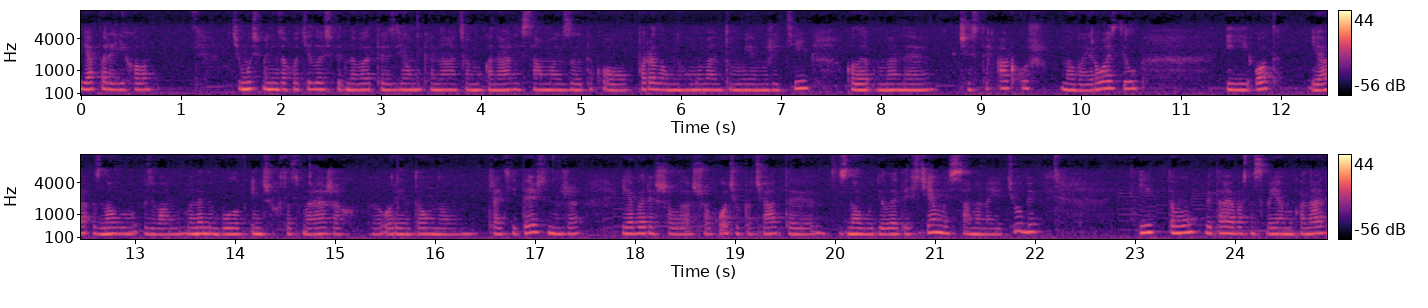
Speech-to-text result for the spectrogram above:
я переїхала. Чомусь мені захотілося відновити зйомки на цьому каналі саме з такого переломного моменту в моєму житті, коли у мене чистий аркуш, новий розділ. І от я знову з вами. Мене не було в інших соцмережах е, орієнтовно третій тиждень вже. Я вирішила, що хочу почати знову ділитись чимось саме на Ютубі. І тому вітаю вас на своєму каналі.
